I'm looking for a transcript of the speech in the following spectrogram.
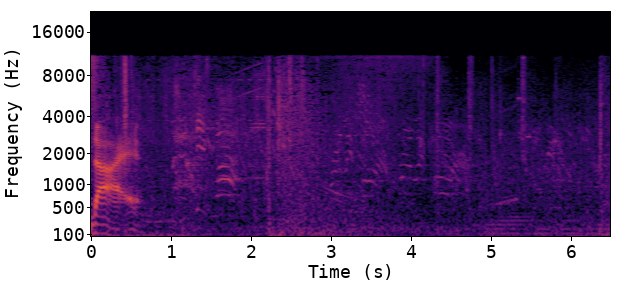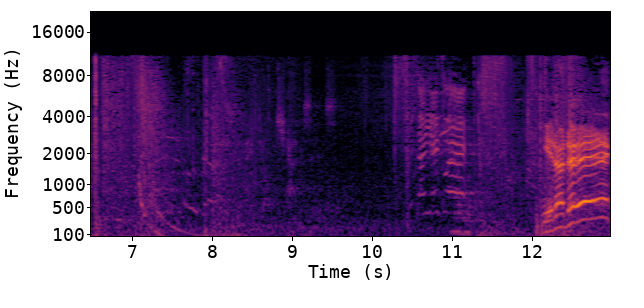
Die. Wydaje Get a dick!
